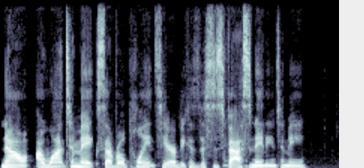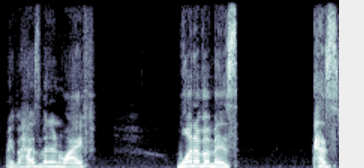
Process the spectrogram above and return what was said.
Now, I want to make several points here because this is fascinating to me. We have a husband and wife. One of them is has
